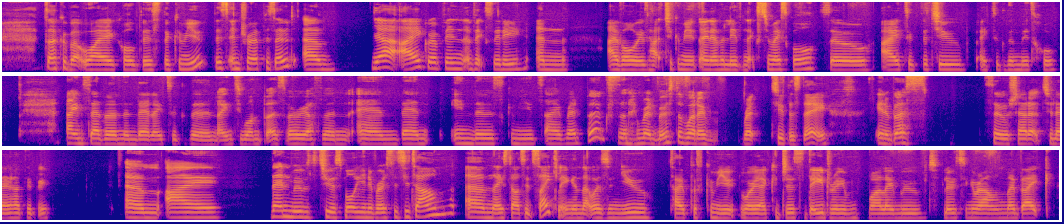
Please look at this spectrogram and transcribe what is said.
talk about why I called this the commute, this intro episode. Um, yeah, I grew up in a big city and I've always had to commute. I never lived next to my school, so I took the tube, I took the metro. 97 and then I took the 91 bus very often and then in those commutes I read books and I read most of what I've read to this day in a bus so shout out to La RATP. Um, I then moved to a small university town and I started cycling, and that was a new type of commute where I could just daydream while I moved, floating around my bike.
